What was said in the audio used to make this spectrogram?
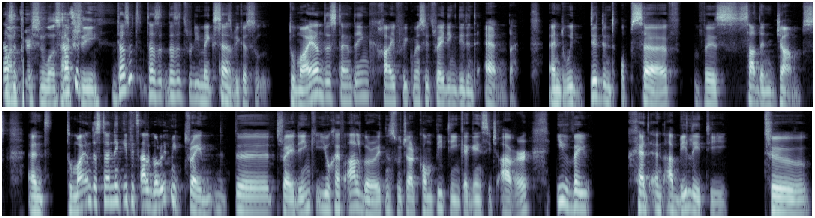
one it, person was does actually it, does it does it does it really make sense because to my understanding, high frequency trading didn't end, and we didn't observe these sudden jumps. And to my understanding, if it's algorithmic trade, uh, trading, you have algorithms which are competing against each other. If they had an ability to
